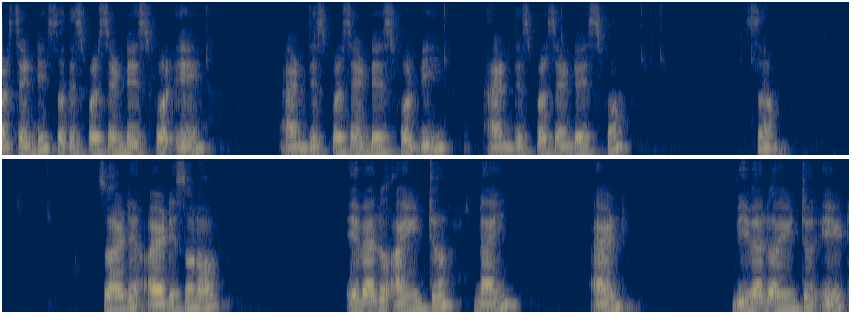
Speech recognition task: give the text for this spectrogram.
percentage so this percentage for a and this percentage for b and this percentage for sum. So did addition of a value i into 9 and b value i into 8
